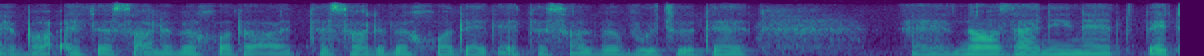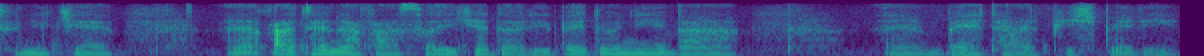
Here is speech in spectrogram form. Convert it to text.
با اتصال به خدا اتصال به خودت اتصال به وجود نازنینت بتونی که قدر نفس هایی که داری بدونی و بهتر پیش بری.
